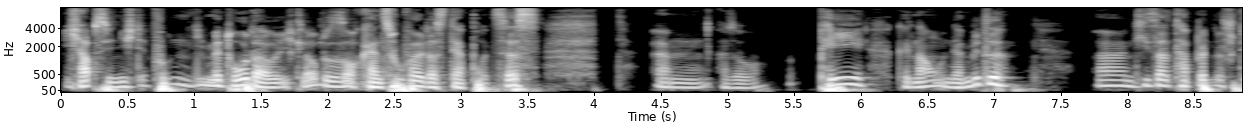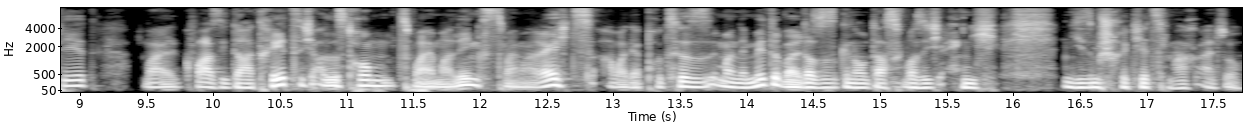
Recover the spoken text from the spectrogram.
ich habe sie nicht erfunden, die Methode, aber ich glaube, es ist auch kein Zufall, dass der Prozess, ähm, also P genau in der Mitte äh, dieser Tabelle steht, weil quasi da dreht sich alles drum, zweimal links, zweimal rechts, aber der Prozess ist immer in der Mitte, weil das ist genau das, was ich eigentlich in diesem Schritt jetzt mache. Also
